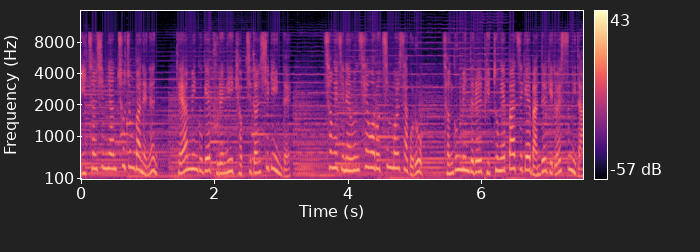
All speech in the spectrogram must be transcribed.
2010년 초중반에는 대한민국의 불행이 겹치던 시기인데 청해 지내온 세월호 침몰 사고로 전 국민들을 비통에 빠지게 만들기도 했습니다.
